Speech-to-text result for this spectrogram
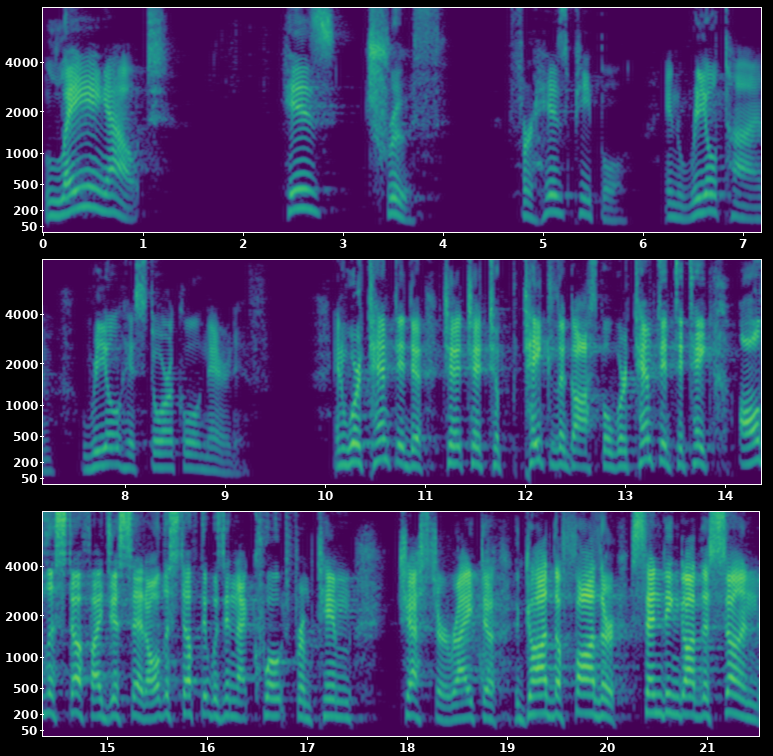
laying out his truth for his people in real time, real historical narrative. And we're tempted to, to, to, to, take the gospel. We're tempted to take all the stuff I just said, all the stuff that was in that quote from Tim Chester, right? The, God the Father sending God the Son,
